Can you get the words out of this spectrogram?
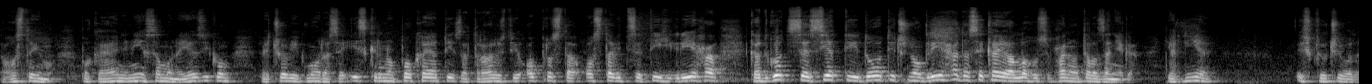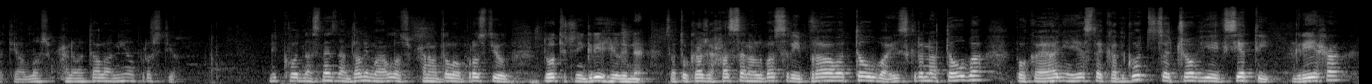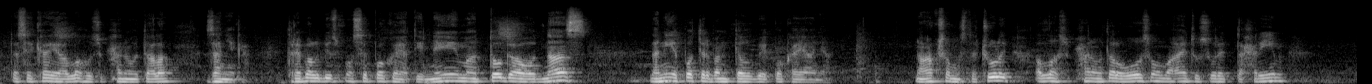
da ostavimo pokajanje nije samo na jezikom, već čovjek mora se iskreno pokajati, zatražiti oprosta, ostaviti se tih grijeha, kad god se sjeti dotično grijeha, da se kaje Allahu subhanahu wa ta'ala za njega. Jer nije isključivo da ti Allah subhanahu wa ta'ala nije oprostio. Niko od nas ne zna da li mu Allah subhanahu wa ta'ala oprostio dotični grijeh ili ne. Zato kaže Hasan al-Basri, prava tauba, iskrena tauba, pokajanje jeste kad god se čovjek sjeti grijeha, da se kaje Allahu subhanahu wa ta'ala za njega trebali bismo se pokajati. Nema toga od nas da nije potreban taube pokajanja. Na akšamu ste čuli, Allah subhanahu wa ta'ala u osmom ajetu suret Tahrim,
